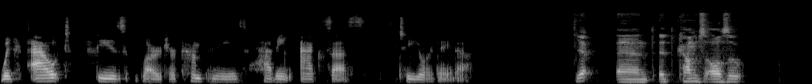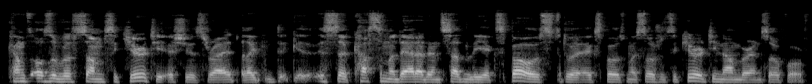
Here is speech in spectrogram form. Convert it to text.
without these larger companies having access to your data. Yep, and it comes also comes also with some security issues, right? Like, is the customer data then suddenly exposed? Do I expose my social security number and so forth?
